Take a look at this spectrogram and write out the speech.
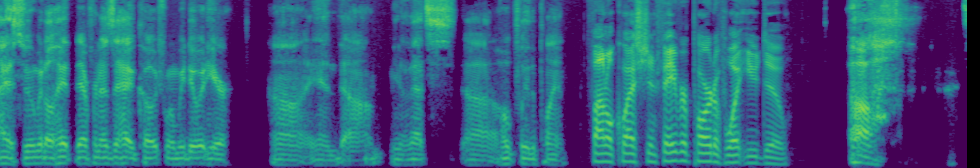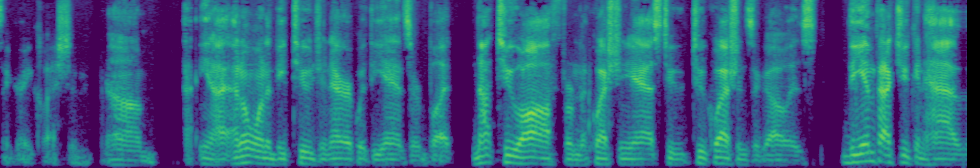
I assume it'll hit different as a head coach when we do it here. Uh, and um, you know, that's uh, hopefully the plan. Final question: Favorite part of what you do? Oh, that's a great question. Um, you know, I, don't want to be too generic with the answer, but not too off from the question you asked two two questions ago is the impact you can have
